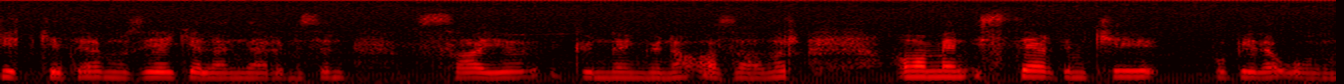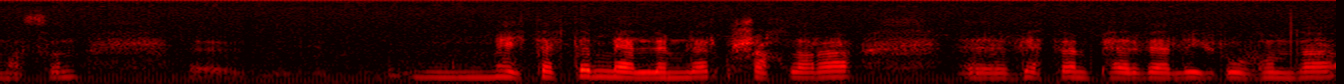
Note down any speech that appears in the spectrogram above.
Get-gedə muzeyə gələnlərimizin sayı gündən-günə azalır. Amma mən istərdim ki, bu belə olmasın. Məktəbdə müəllimlər uşaqlara vətənpərvərlik ruhunda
